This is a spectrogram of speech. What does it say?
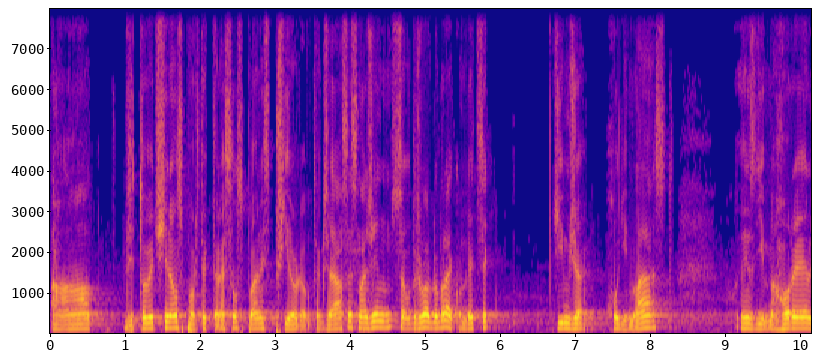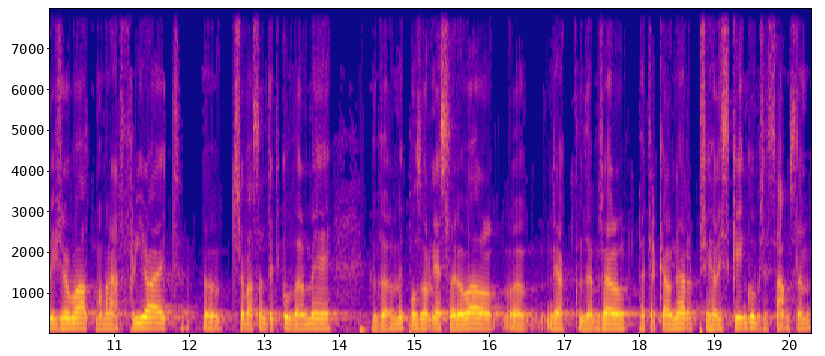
a je to většinou sporty, které jsou spojeny s přírodou. Takže já se snažím se udržovat v dobré kondici tím, že chodím lézt, jezdím na hory, lyžovat, mám rád freeride. Třeba jsem teď velmi, velmi pozorně sledoval, jak zemřel Petr Kellner při heliskingu, protože sám jsem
